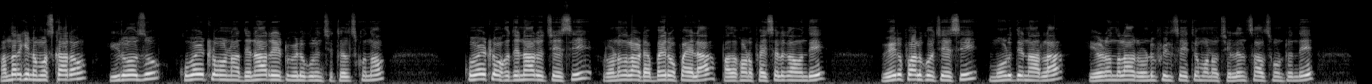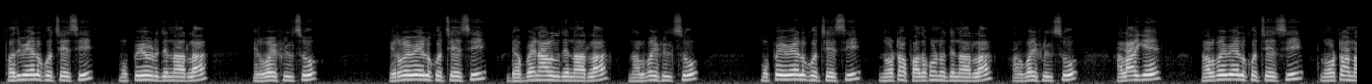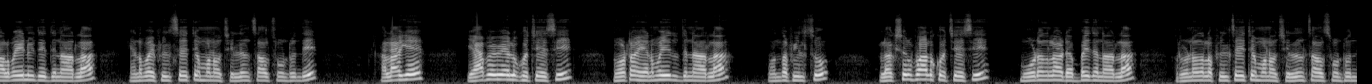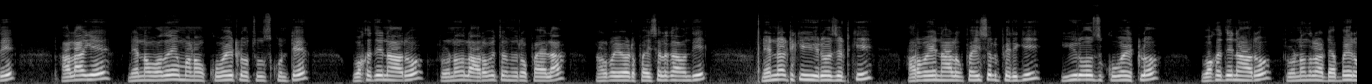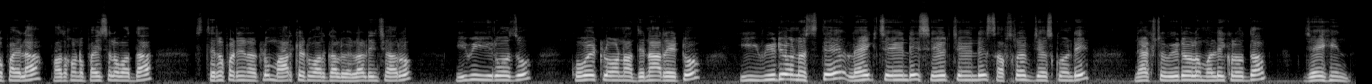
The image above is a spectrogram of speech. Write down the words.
అందరికీ నమస్కారం. ఈరోజు కువైట్లో ఉన్న దినార్ రేటు విలువ గురించి తెలుసుకుందాం. కువైట్లో ఒక దినార్ వచ్చేసి రెండు వందల డెబ్బై రూపాయల పదకొండు పైసలుగా ఉంది. వెయ్యి రూపాయలకు వచ్చేసి మూడు దినార్ల ఏడు వందల రెండు ఫిల్స్ అయితే మనం చెల్లించాల్సి ఉంటుంది. పదివేలకు వచ్చేసి ముప్పై ఏడు దినార్ల ఇరవై ఫీల్సు ఇరవై వేలకు వచ్చేసి డెబ్బై నాలుగు దినార్ల నలభై ఫీల్సు ముప్పై వేలకు వచ్చేసి నూట పదకొండు దినార్ల అరవై ఫీల్సు అలాగే నలభై వేలకు వచ్చేసి నూట నలభై ఎనిమిది దినార్ల ఎనభై ఫిల్స్ అయితే మనం చెల్లించాల్సి ఉంటుంది. అలాగే యాభై వేలకు వచ్చేసి నూట ఎనభై ఐదు దినార్ల వంద ఫిల్స్ లక్ష రూపాయలకు వచ్చేసి మూడు వందల డెబ్బై దినార్ల రెండు వందల ఫిల్స్ అయితే మనం చెల్లించాల్సి ఉంటుంది. అలాగే నిన్న ఉదయం మనం కువైట్లో చూసుకుంటే ఒక దినారు రెండు వందల అరవై తొమ్మిది రూపాయల నలభై ఏడు పైసలుగా ఉంది. నిన్నటికి ఈ రోజుకి అరవై నాలుగు పైసలు పెరిగి ఈరోజు కువైట్లో ఒక దినారు రెండు వందల డెబ్బై రూపాయల పదకొండు పైసల వద్ద స్థిరపడినట్లు మార్కెట్ వర్గాలు వెల్లడించారు. ఇవి ఈరోజు కువైట్లో ఉన్న దినా రేటు. ఈ వీడియో నచ్చితే లైక్ చేయండి షేర్ చేయండి సబ్స్క్రైబ్ చేసుకోండి. నెక్స్ట్ వీడియోలో మళ్ళీ కలుద్దాం. జై హింద్.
